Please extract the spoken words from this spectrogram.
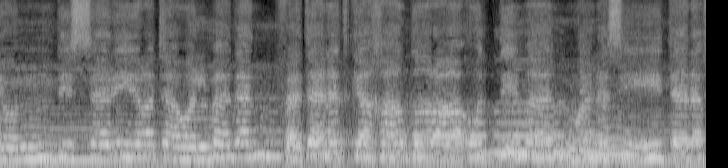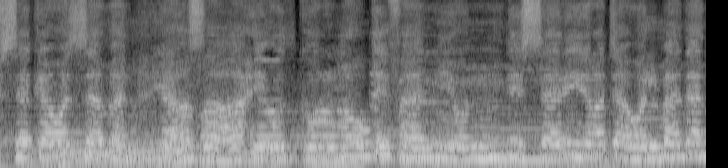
يندي السريرة والبدن. فتنتك خضراء الدمن ونسيت نفسك والزمن. يا صاح اذكر موقفا. يندي السريرة والبدن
